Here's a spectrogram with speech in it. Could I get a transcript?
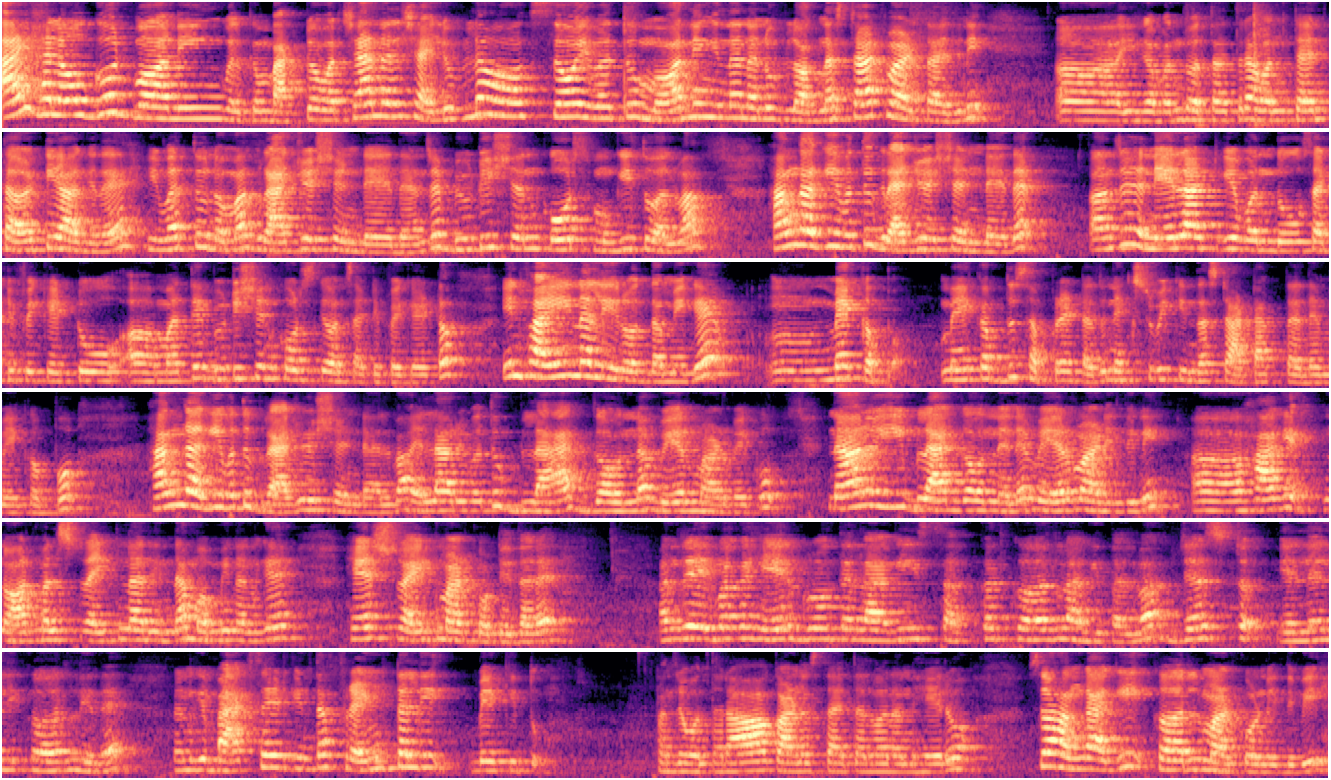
Hi hello good morning welcome back to our channel Shailu vlog so ಇವತ್ತು ಮಾರ್ನಿಂಗಿಂದ ನಾನು ವ್ಲಾಗ್ನ ಸ್ಟಾರ್ಟ್ ಮಾಡ್ತಾ ಇದ್ದೀನಿ. ಈಗ ಬಂದು ಹತ್ತತ್ರ ಒಂದು ಟೆನ್ ತರ್ಟಿ ಆಗಿದೆ. ಇವತ್ತು ನಮ್ಮ ಗ್ರ್ಯಾಜುಯೇಷನ್ ಡೇ ಇದೆ. ಅಂದರೆ ಬ್ಯೂಟಿಷಿಯನ್ ಕೋರ್ಸ್ ಮುಗೀತು ಅಲ್ವಾ? ಹಾಗಾಗಿ ಇವತ್ತು ಗ್ರ್ಯಾಜುಯೇಷನ್ ಡೇ ಇದೆ. ಅಂದರೆ ನೇಲ್ ಆರ್ಟ್ಗೆ ಒಂದು ಸರ್ಟಿಫಿಕೇಟು ಮತ್ತು ಬ್ಯೂಟಿಷಿಯನ್ ಕೋರ್ಸ್ಗೆ ಒಂದು ಸರ್ಟಿಫಿಕೇಟು ಇನ್ನು ಫೈನಲ್ ಇರೋದು ನಮಗೆ ಮೇಕಪ್ ಮೇಕಪ್ದು ಸಪ್ರೇಟ್ ಅದು. ನೆಕ್ಸ್ಟ್ ವೀಕಿಂದ ಸ್ಟಾರ್ಟ್ ಆಗ್ತಾ ಇದೆ ಮೇಕಪ್ಪು ಹಾಗಾಗಿ ಇವತ್ತು ಗ್ರ್ಯಾಜುಯೇಷನ್ ಡೇ ಅಲ್ವಾ? ಎಲ್ಲರೂ ಇವತ್ತು ಬ್ಲ್ಯಾಕ್ ಗೌನ್ನ ವೇರ್ ಮಾಡಬೇಕು. ನಾನು ಈ ಬ್ಲ್ಯಾಕ್ ಗೌನ್ನೇ ವೇರ್ ಮಾಡಿದ್ದೀನಿ. ಹಾಗೆ ನಾರ್ಮಲ್ ಸ್ಟ್ರೈಟ್ನರಿಂದ ಮಮ್ಮಿ ನನಗೆ ಹೇರ್ ಸ್ಟ್ರೈಟ್ ಮಾಡಿಕೊಟ್ಟಿದ್ದಾರೆ. ಅಂದರೆ ಇವಾಗ ಹೇರ್ ಗ್ರೋತ್ ಎಲ್ಲ ಆಗಿ ಸಖತ್ ಕರ್ಲ್ ಆಗಿತ್ತಲ್ವಾ? ಜಸ್ಟ್ ಎಲ್ಲೆಲ್ಲಿ ಕರ್ಲ್ ಇದೆ, ನನಗೆ ಬ್ಯಾಕ್ ಸೈಡ್ಗಿಂತ ಫ್ರಂಟಲ್ಲಿ ಬೇಕಿತ್ತು. ಅಂದರೆ ಒಂಥರ ಕಾಣಿಸ್ತಾ ಇತ್ತಲ್ವ ನನ್ನ ಹೇರು ಸೊ ಹಾಗಾಗಿ ಕರ್ಲ್ ಮಾಡ್ಕೊಂಡಿದ್ದೀವಿ.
